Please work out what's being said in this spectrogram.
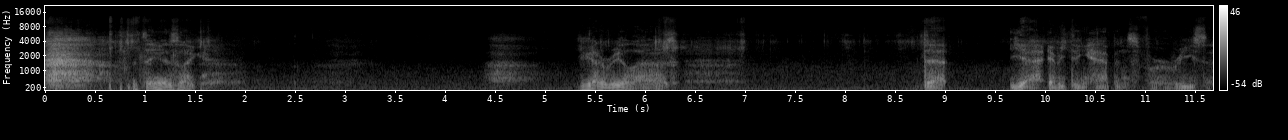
The thing is, like, you got to realize that, yeah, everything happens for a reason,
